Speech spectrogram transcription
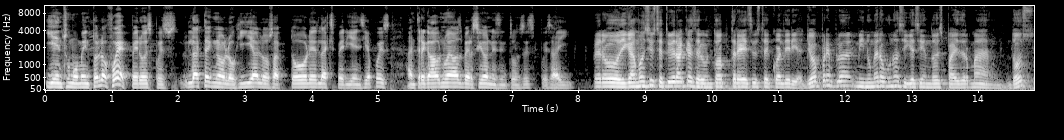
y en su momento lo fue, pero después la tecnología, los actores, la experiencia, pues ha entregado nuevas versiones, entonces pues ahí pero digamos, si usted tuviera que hacer un top 3, ¿usted cuál diría? Yo, por ejemplo, mi número uno sigue siendo Spider-Man 2,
